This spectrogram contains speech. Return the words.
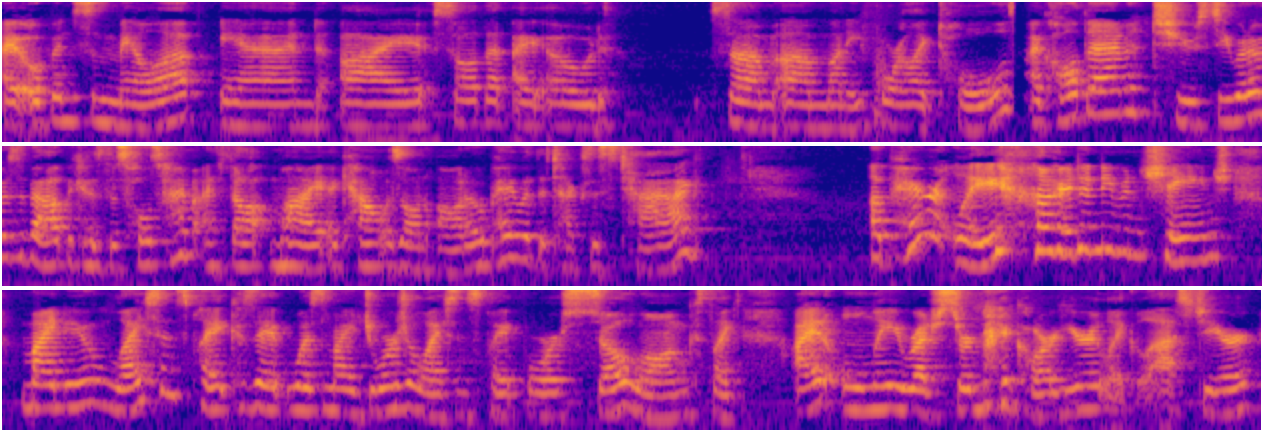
I opened some mail up and I saw that I owed some um, money for like tolls. I called them to see what it was about because this whole time I thought my account was on auto pay with the Texas tag. Apparently, I didn't even change my new license plate because it was my Georgia license plate for so long. Because like I had only registered my car here like last year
